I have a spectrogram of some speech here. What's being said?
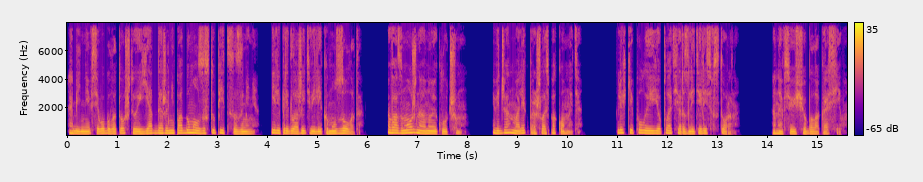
Обиднее всего было то, что и я даже не подумал заступиться за меня или предложить великому золото. Возможно, оно и к лучшему. Ведь Жан Малек прошлась по комнате. Легкие полы ее платья разлетелись в стороны. Она все еще была красива.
